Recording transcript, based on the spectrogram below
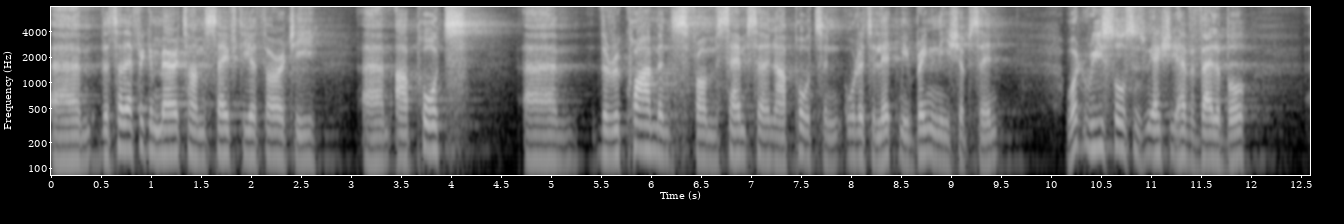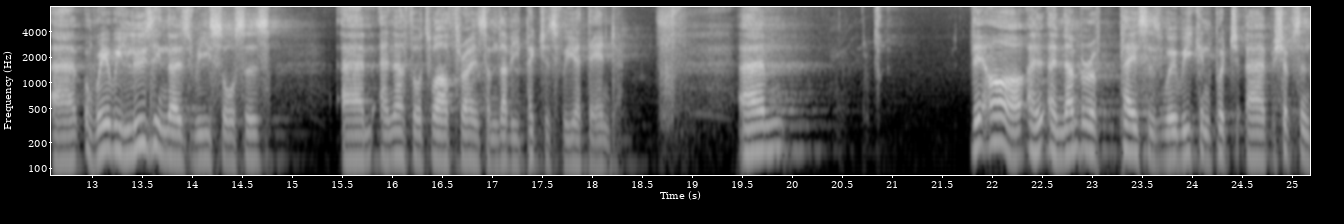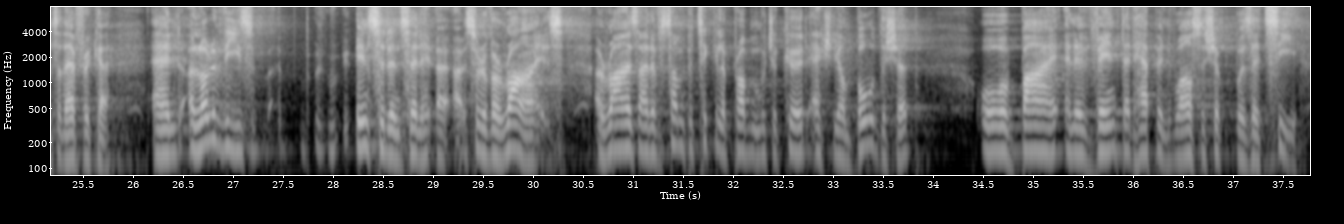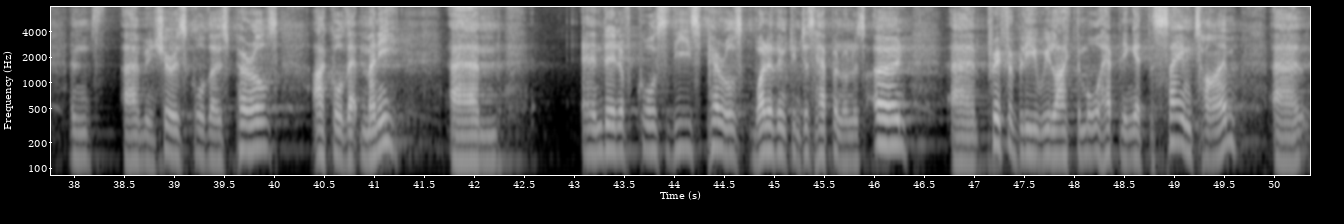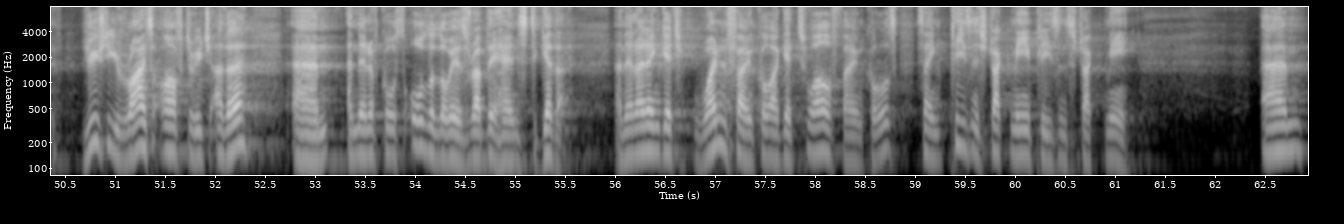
um, the South African Maritime Safety Authority, um, our ports, um, the requirements from SAMSA and our ports in order to let me bring these ships in, what resources we actually have available, uh, where we're losing those resources, um, and I thought, well, I'll throw in some lovely pictures for you at the end. Um, there are a, a, number of places where we can put uh, ships in South Africa, and a lot of these incidents that uh, uh, sort of arise arise out of some particular problem which occurred actually on board the ship or by an event that happened whilst the ship was at sea. And um, insurers call those perils. I call that money. Um, and then, of course, these perils, one of them can just happen on its own. Uh, preferably, we like them all happening at the same time, uh, usually right after each other. Um, and then, of course, all the lawyers rub their hands together. And then I don't get one phone call, I get 12 phone calls saying, please instruct me, please instruct me. Um,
